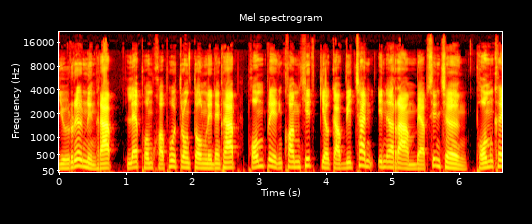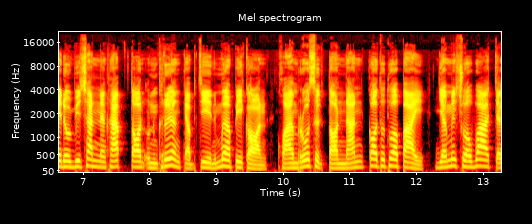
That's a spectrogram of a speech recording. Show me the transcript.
อยู่เรื่องหนึ่งครับ และผมขอพูดตรงๆเลยนะครับ ผมเปลี่ยนความคิดเกี่ยวกับวิชั่นอินอารามแบบสิ้นเชิง ผมเคยดูวิชั่นนะครับ ตอนอุ่นเครื่องกับจีนเมื่อปีก่อน ความรู้สึกตอนนั้นก็ทั่วๆไป ยังไม่ชัวร์ว่าจะ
